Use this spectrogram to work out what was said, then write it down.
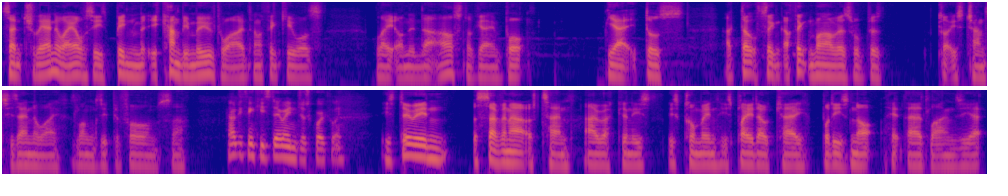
centrally anyway. Obviously, he's been he can be moved wide, and I think he was late on in that Arsenal game. But yeah, it does. I don't think I think Mahrez would have got his chances anyway as long as he performs. So How do you think he's doing, just quickly? he's doing a seven out of ten. I reckon he's he's come in. He's played okay, but he's not hit the headlines yet.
